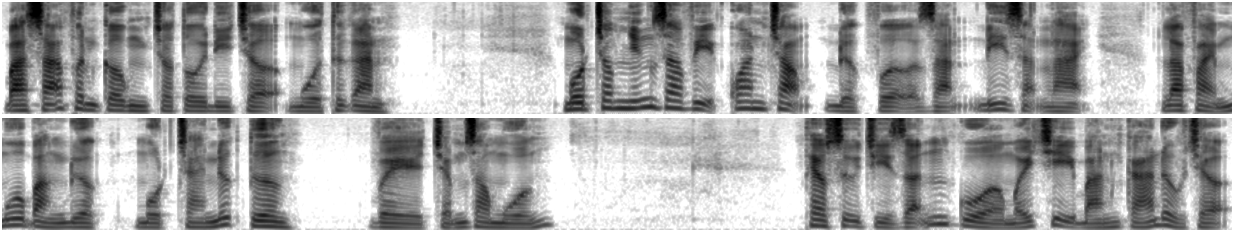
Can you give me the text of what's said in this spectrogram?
bà xã phân công cho tôi đi chợ mua thức ăn. Một trong những gia vị quan trọng được vợ dặn đi dặn lại là phải mua bằng được một chai nước tương về chấm rau muống. Theo sự chỉ dẫn của mấy chị bán cá đầu chợ,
